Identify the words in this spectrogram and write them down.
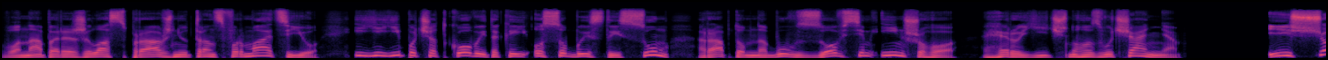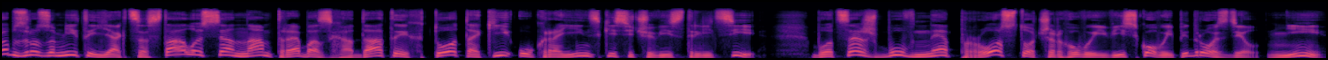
Вона пережила справжню трансформацію, і її початковий такий особистий сум раптом набув зовсім іншого героїчного звучання. І щоб зрозуміти, як це сталося, нам треба згадати, хто такі українські січові стрільці. Бо це ж був не просто черговий військовий підрозділ. Ні,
